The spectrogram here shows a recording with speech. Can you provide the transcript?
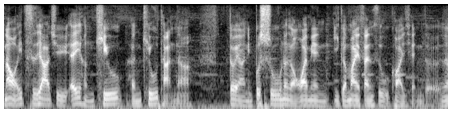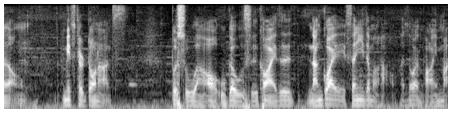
然后我一吃下去，哎，很 Q，很 Q 弹呐，对啊，你不输那种外面一个卖三十五块钱的那种 Mr. Donuts 不输啊！哦，五个五十块，是难怪生意这么好，很多人跑来买。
